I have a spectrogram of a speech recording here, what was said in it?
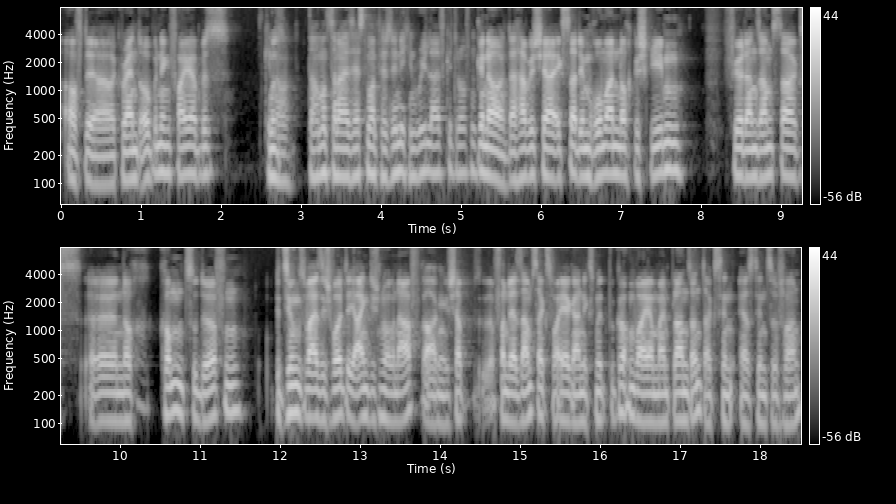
auf der Grand Opening Feier bist. Genau. Da haben wir uns dann das erste Mal persönlich in Real Life getroffen. Genau, da habe ich ja extra dem Roman noch geschrieben, für dann samstags äh, noch kommen zu dürfen. Beziehungsweise ich wollte ja eigentlich nur nachfragen. Ich habe von der Samstagsfeier gar nichts mitbekommen, war ja mein Plan, sonntags hin, erst hinzufahren.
